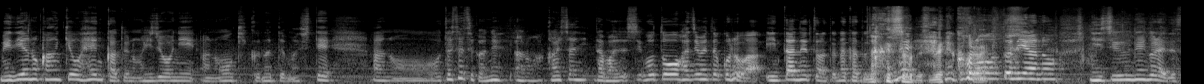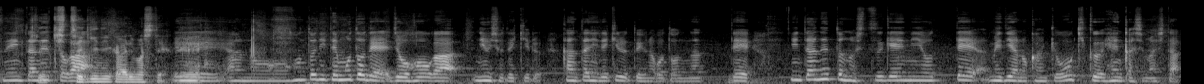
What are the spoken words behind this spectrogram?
メディアの環境変化というのが非常にあの大きくなってましてあの私たちがねあの会社にだまあ仕事を始めた頃はインターネットなんてなかったですよね。そうですね。このはい本当にあの20年ぐらいですねインターネットが。劇的に変わりましたよね。えーあの本当に手元で情報が入手できる簡単にできるというようなことになってインターネットの出現によってメディアの環境大きく変化しました。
